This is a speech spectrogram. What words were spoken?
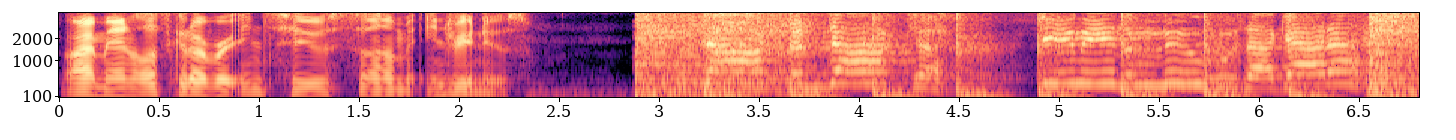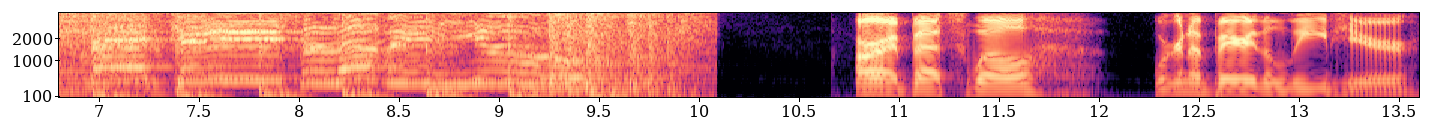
All right, man, let's get over into some injury news. Doctor, doctor, give me the news. I got a bad case of loving you. All right, Betz. Well, we're going to bury the lead here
